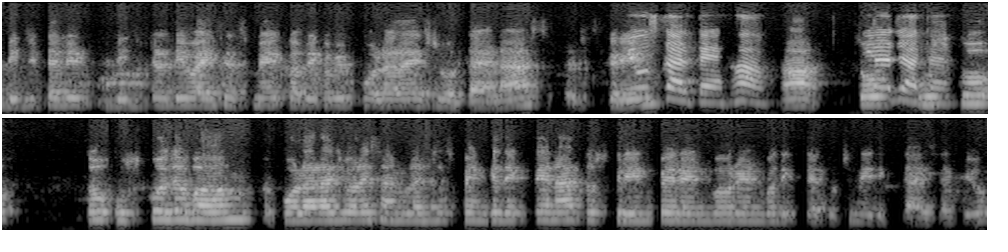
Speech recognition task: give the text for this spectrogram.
डिजिटली डिजिटल डिवाइसेस में कभी कभी पोलराइज्ड होता है ना स्क्रीन यूज़ करते हैं हाँ। हाँ तो किया जाता है। उसको तो उसको जब हम पोलराइज वाले सनग्लासेस पहन के देखते हैं ना तो स्क्रीन पे रेनबो रेनबो दिखता है कुछ नहीं दिखता ऐसा क्यों?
